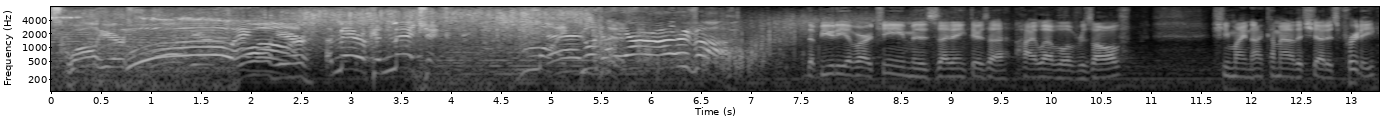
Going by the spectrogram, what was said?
Squall here. Whoa, Squall here. Squall here. American magic. My and goodness. They are over. The beauty of our team is I think there's a high level of resolve she might not come out of the shed as pretty,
